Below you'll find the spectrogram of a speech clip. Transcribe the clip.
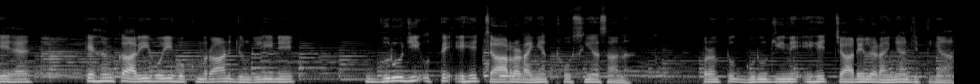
ਇਹ ਹੈ ਕਿ ਹੰਕਾਰੀ ਹੋਈ ਹੁਕਮਰਾਨ ਜੁੰਗਲੀ ਨੇ ਗੁਰੂ ਜੀ ਉੱਤੇ ਇਹ ਚਾਰ ਲੜਾਈਆਂ ਥੋਸੀਆਂ ਸਨ, ਪਰੰਤੂ ਗੁਰੂ ਜੀ ਨੇ ਇਹ ਚਾਰੇ ਲੜਾਈਆਂ ਜਿੱਤੀਆਂ।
